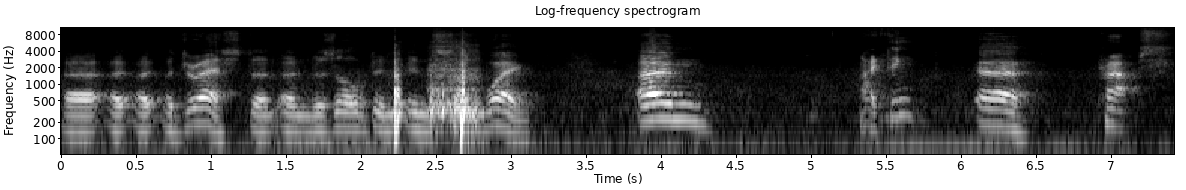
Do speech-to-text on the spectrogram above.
uh, addressed and, and, resolved in, in some way. Um, I think uh, perhaps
